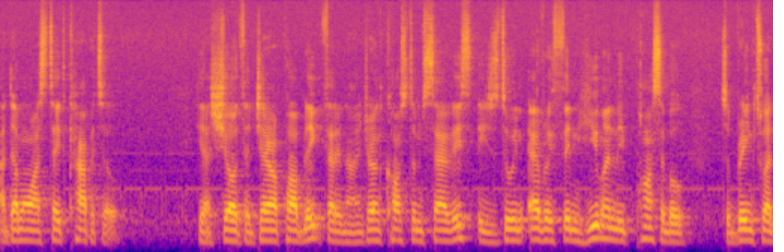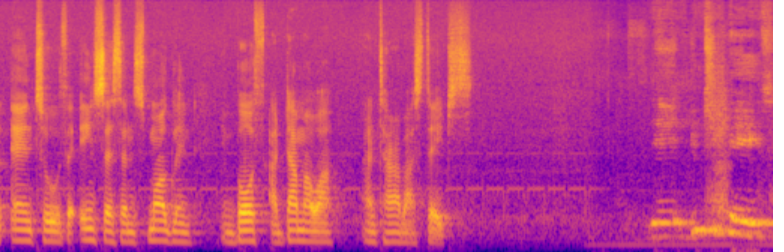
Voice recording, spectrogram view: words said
Adamawa State capital. He assured the general public that the Nigerian Customs Service is doing everything humanly possible to bring to an end to the incest and smuggling in both Adamawa and Taraba states. The duty paid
